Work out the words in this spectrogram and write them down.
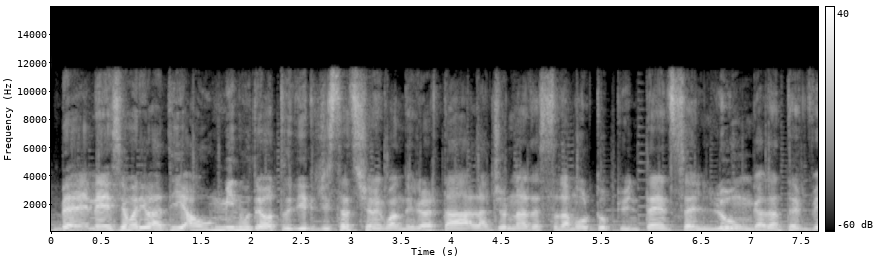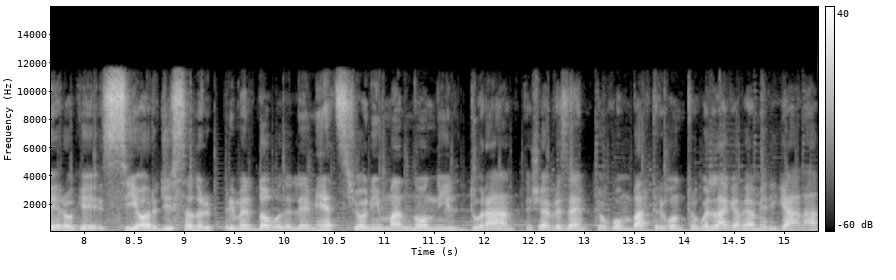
Bene, siamo arrivati a un minuto e otto di registrazione quando in realtà la giornata è stata molto più intensa e lunga, tanto è vero che sì, ho registrato il prima e il dopo delle mie azioni, ma non il durante, cioè per esempio combattere contro quell'agave americana,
